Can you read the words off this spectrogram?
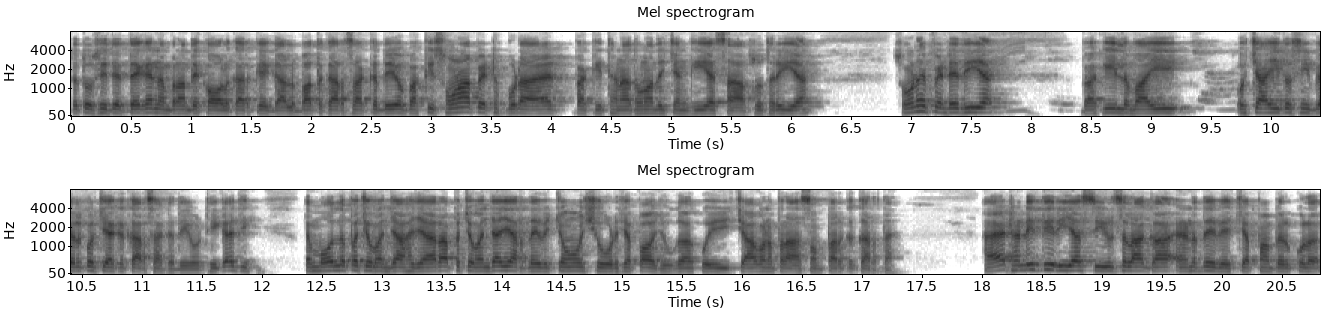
ਤੇ ਤੁਸੀਂ ਦਿੱਤੇ ਗਏ ਨੰਬਰਾਂ ਤੇ ਕਾਲ ਕਰਕੇ ਗੱਲਬਾਤ ਕਰ ਸਕਦੇ ਹੋ। ਬਾਕੀ ਸੋਹਣਾ ਪਿੱਠ ਪੁੜਾ ਹੈ, ਬਾਕੀ ਥਣਾ ਥੁਣਾ ਦੀ ਚੰਗੀ ਆ ਸਾਫ਼ ਸੁਥਰੀ ਆ, ਸੋਹਣੇ ਪਿੰਡੇ ਦੀ ਆ। ਬਾਕੀ ਲੰਬਾਈ, ਉਚਾਈ ਤੁਸੀਂ ਬਿਲਕੁਲ ਚੈੱਕ ਕਰ ਸਕਦੇ ਹੋ, ਠੀਕ ਆ ਜੀ? ਤੇ ਮੁੱਲ 55000 ਆ 55000 ਦੇ ਵਿੱਚੋਂ ਛੋੜ ਛਪਾ ਹੋ ਜਾਊਗਾ, ਕੋਈ ਚਾਹਵਨ ਭਰਾ ਸੰਪਰਕ ਕਰਦਾ। ਹੈ ਠੰਡੀ ਧੀਰੀ ਆ, ਸੀਲ ਸਲਾਗਾ ਐਂਡ ਦੇ ਵਿੱਚ ਆਪਾਂ ਬਿਲਕੁਲ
